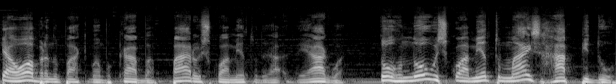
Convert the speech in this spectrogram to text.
Que a obra no Parque Mambucaba, para o escoamento de água, tornou o escoamento mais rápido.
